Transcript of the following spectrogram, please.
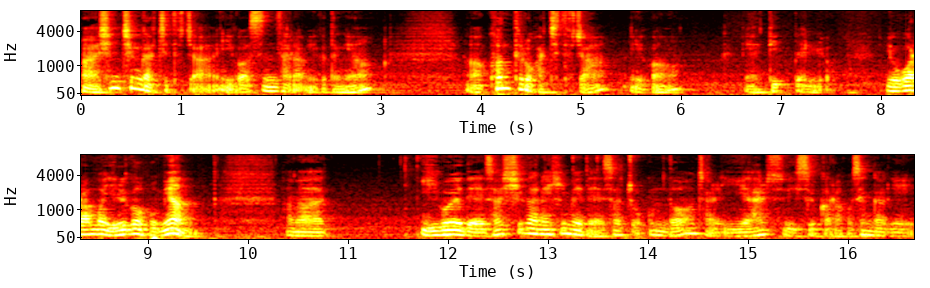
아, 심층 가치 투자 이거 쓴 사람이거든요. 어, 퀀트로 가치 투자 이거 예, 딥밸류 요걸 한번 읽어보면 아마 이거에 대해서 시간의 힘에 대해서 조금 더 잘 이해할 수 있을 거라고 생각이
